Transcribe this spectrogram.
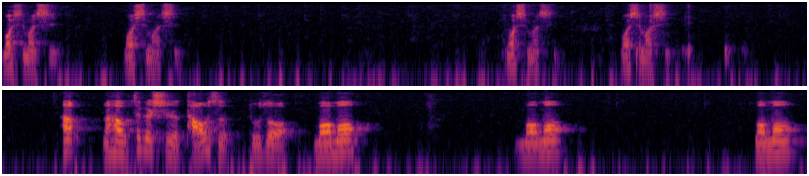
もしもし”，“もしもし”，“もしもし”，“もしもし”。好， 然后这个是桃子，读作“么么”，“么么”。么么，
